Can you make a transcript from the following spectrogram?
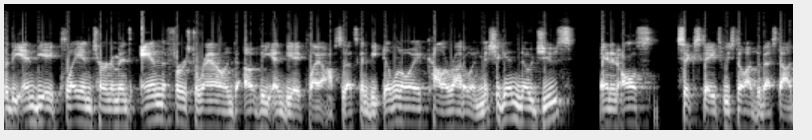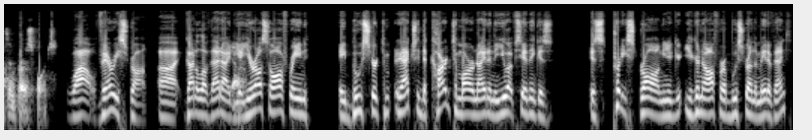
for the NBA play-in tournament and the first round of the NBA playoffs. So that's going to be Illinois, Colorado, and Michigan. No juice, and in all six states, we still have the best odds in pro sports. Wow, very strong. Uh, gotta love that idea. Yeah. You're also offering a booster. To, actually, the card tomorrow night in the UFC, I think, is is pretty strong. You're, you're going to offer a booster on the main event.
